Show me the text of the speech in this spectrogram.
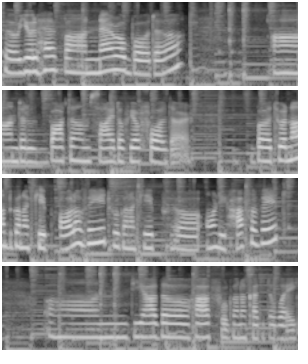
So you'll have a narrow border on the bottom side of your folder. But we're not gonna keep all of it. We're gonna keep uh, only half of it. And the other half we're gonna cut it away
